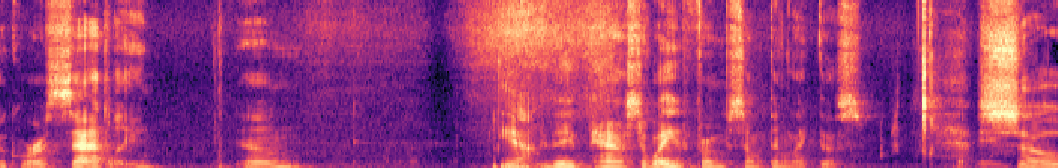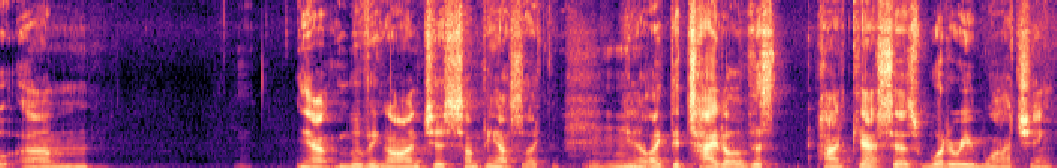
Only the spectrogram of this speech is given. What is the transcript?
of course, sadly, um, Yeah. they passed away from something like this. So, um, yeah, moving on to something else, like you know, like the title of this podcast says, "What are we watching?"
